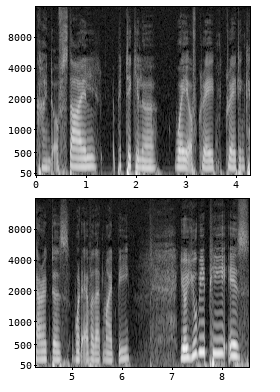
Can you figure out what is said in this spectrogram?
kind of style, particular way of create creating characters, whatever that might be. Your UBP is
